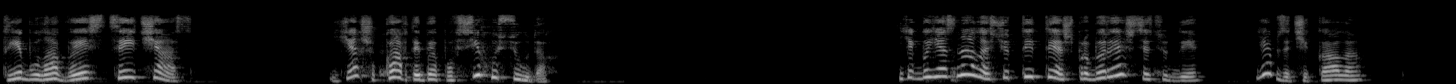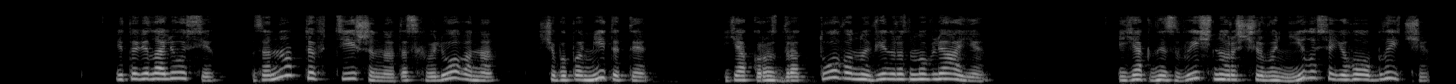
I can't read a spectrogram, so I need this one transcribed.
ти була весь цей час? Я шукав тебе по всіх усюдах. Якби я знала, що ти теж проберешся сюди, я б зачекала. Відповіла Люсі, занадто втішена та схвильована, щоби помітити, як роздратовано він розмовляє, і як незвично розчервонілося його обличчя.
